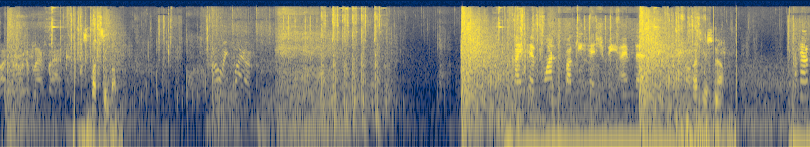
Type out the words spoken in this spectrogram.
I'm throwing a flashback. Спасибо. Throwing fire. I have one fucking HP, I'm dead. Отлично. Help!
